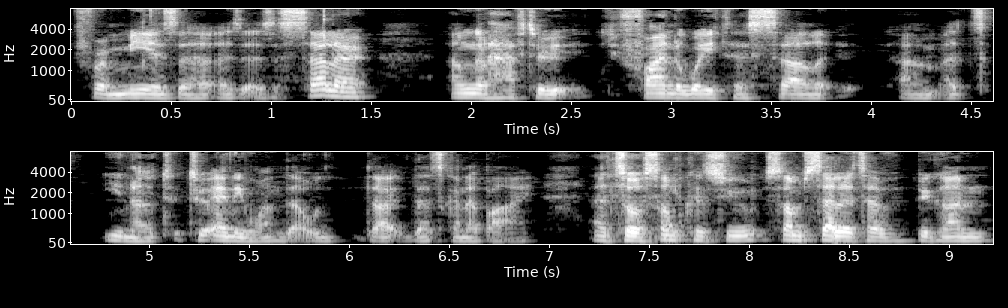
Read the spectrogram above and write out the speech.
from me as a as, as a seller, I'm going to have to find a way to sell it um, at you know to, to anyone that would that, that's going to buy. And so some consume some sellers have begun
